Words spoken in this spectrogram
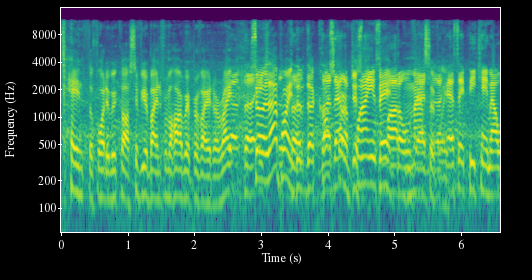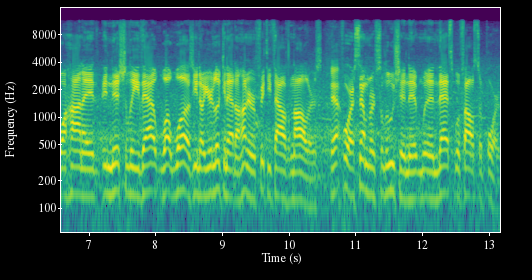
tenth of what it would cost if you're buying from a hardware provider, right? The, the, so at that point, the, the, the cost that, that appliance model massively. that uh, SAP came out with HANA initially, that what was, you know, you're looking at $150,000 yeah. for a similar solution, and, and that's without support.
